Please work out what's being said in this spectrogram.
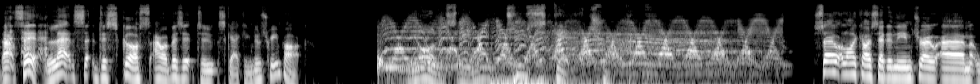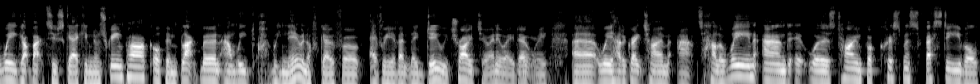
that's it, let's discuss our visit to Scare Kingdom Scream Park. You're listening to Scare Track. So, like I said in the intro, um, we got back to Scare Kingdom Scream Park up in Blackburn, and we we near enough go for every event they do. We try to anyway, don't we? Uh, we had a great time at Halloween, and it was time for Christmas Festival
